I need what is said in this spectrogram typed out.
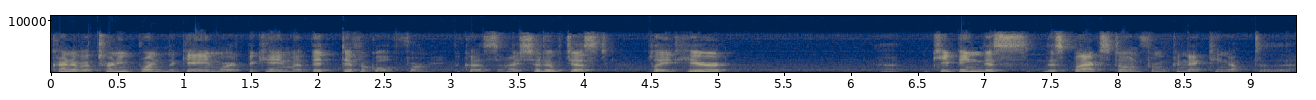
kind of a turning point in the game where it became a bit difficult for me because I should have just played here, uh, keeping this this black stone from connecting up to the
